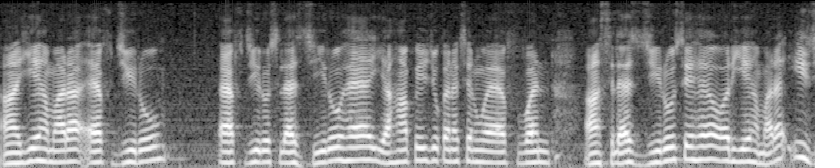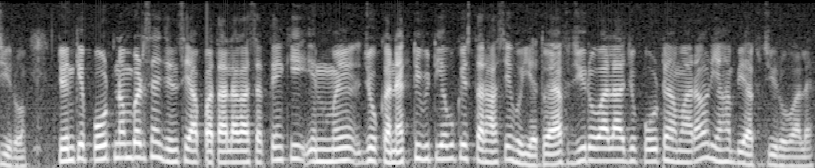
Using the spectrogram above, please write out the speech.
आ, ये हमारा F zero F zero slash zero है। यहाँ पे जो कनेक्शन हुआ है एफ़ वन स्लैश ज़ीरो से है और ये हमारा ई e ज़ीरो तो इनके पोर्ट नंबर्स हैं जिनसे आप पता लगा सकते हैं कि इनमें जो कनेक्टिविटी है वो किस तरह से हुई है। तो एफ़ ज़ीरो वाला जो पोर्ट है हमारा और यहाँ भी एफ़ ज़ीरो वाला है।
